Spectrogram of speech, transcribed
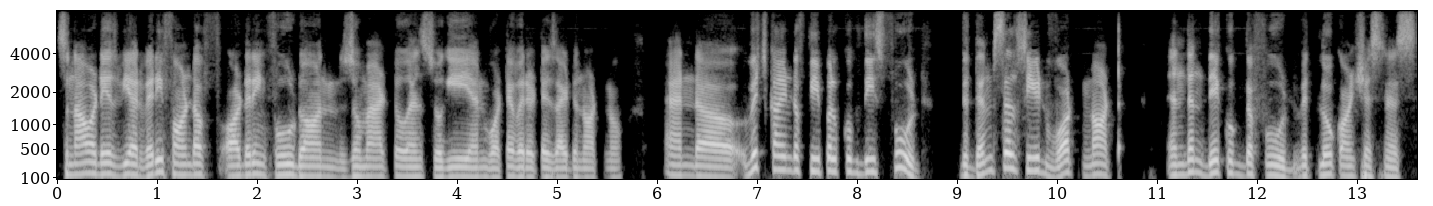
So nowadays we are very fond of ordering food on Zomato and Swiggy and whatever it is, I do not know and uh, which kind of people cook these food? They themselves eat what not and then they cook the food with low consciousness.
